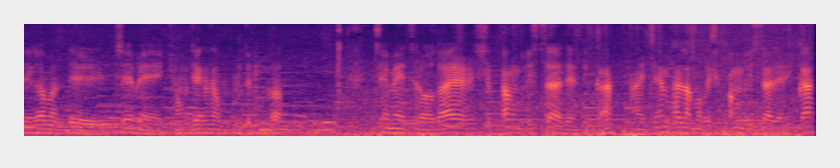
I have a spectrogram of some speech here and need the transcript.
내가 만들 잼의 경쟁 상품들인가? 잼에 들어갈 식빵도 있어야 되니까, 아니, 잼 발라 먹을 식빵도 있어야 되니까,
